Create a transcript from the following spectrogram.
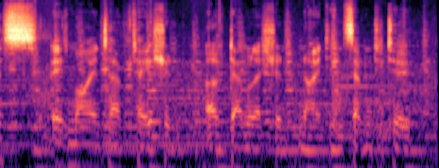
This is my interpretation of Demolition 1972.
